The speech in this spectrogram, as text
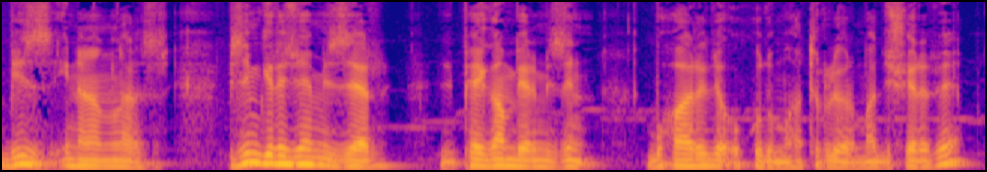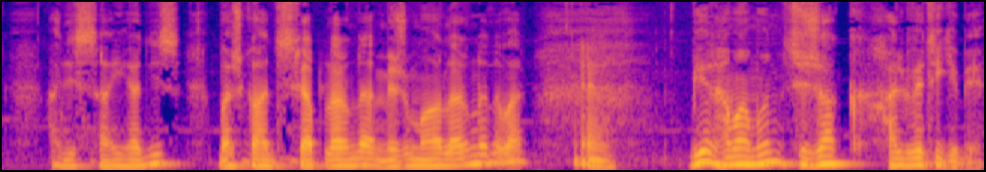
Biz inananlarız. Bizim gireceğimiz yer peygamberimizin Buhari'de okuduğumu hatırlıyorum hadis-i şerifi. Hadis sahih hadis. Başka hadis kitaplarında, mecmualarında da var. Evet. Bir hamamın sıcak halveti gibi.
